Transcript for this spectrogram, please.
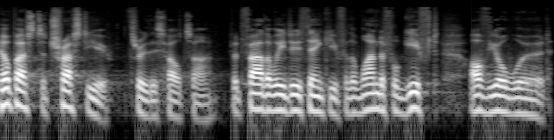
Help us to trust you through this whole time. But Father, we do thank you for the wonderful gift of your word.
